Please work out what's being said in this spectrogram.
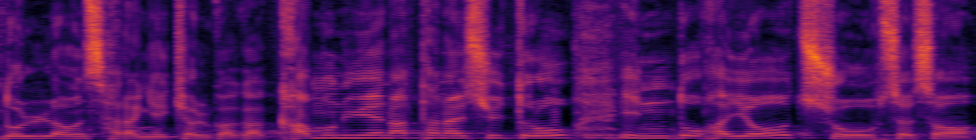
놀라운 사랑의 결과가 가문 위에 나타날 수 있도록 인도하여 주옵소서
